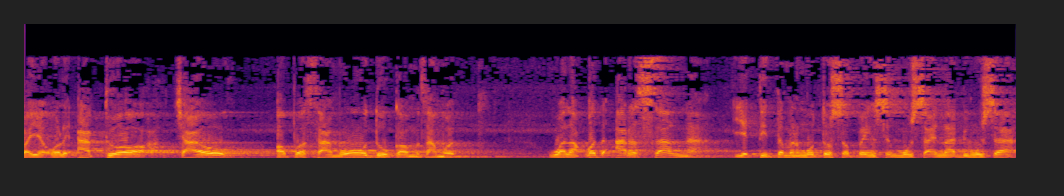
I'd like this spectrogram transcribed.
kaya oleh adoh jauh apa samudu kaum samud. Walaqad arsalna yakti teman ngutus sapa ing Musa Nabi Musa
